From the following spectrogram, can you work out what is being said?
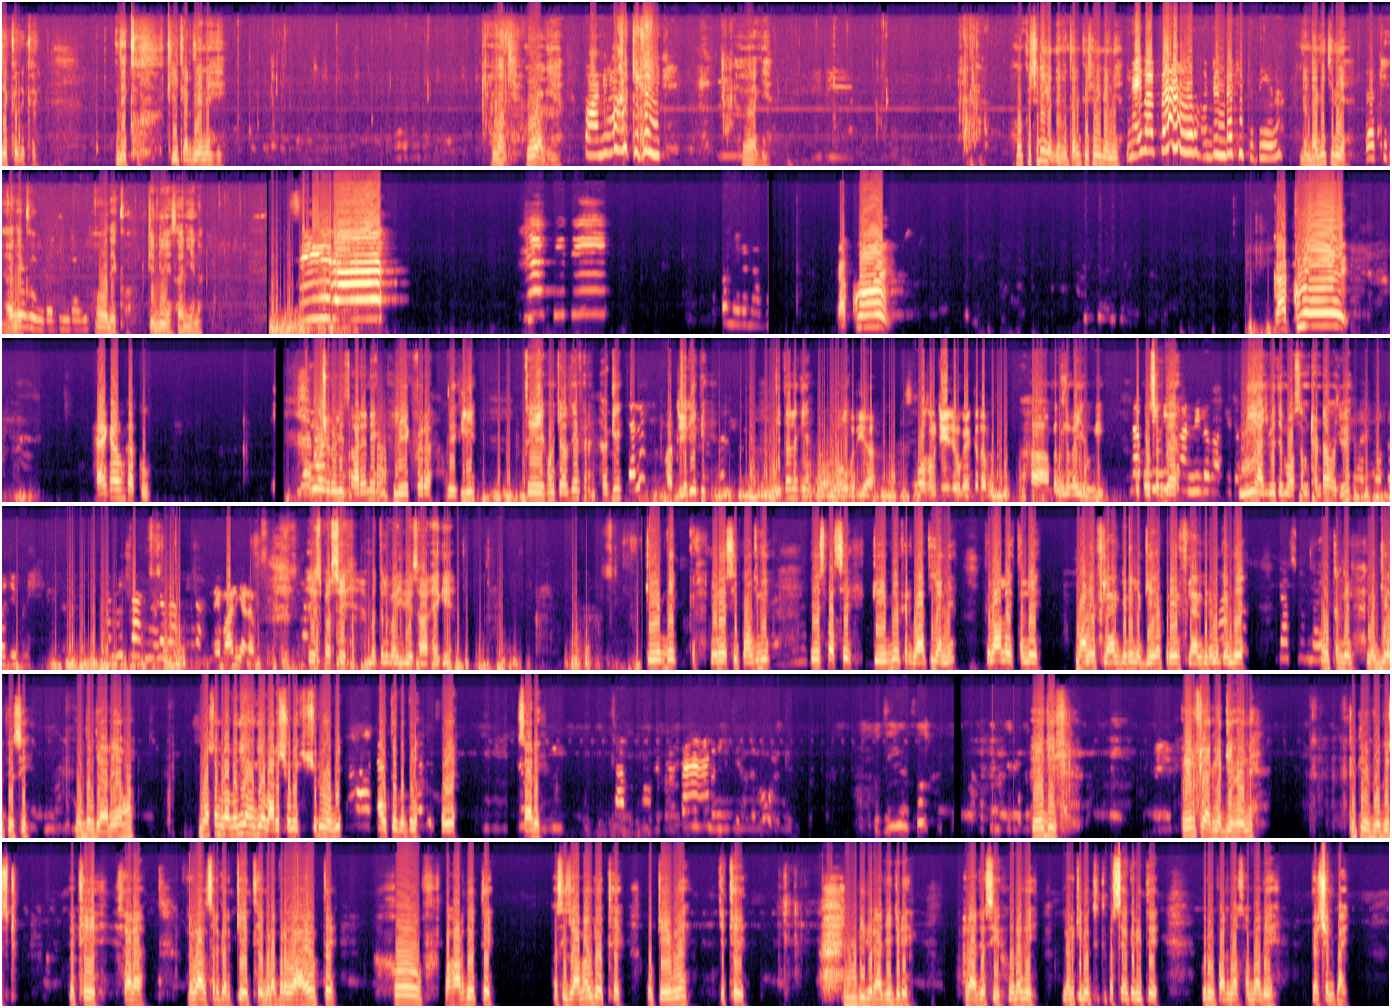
देखो देखो। देखो की कर दिया नहीं। वो आ गया वो आ गया। पानी मार के गई। वो आ गया। वो कुछ नहीं करते पुत्र कुछ नहीं करनी। नहीं पापा डंडा खींच दिया ना। डंडा खींच दिया? आ देखो। ओ देखो कितनी है सारी है ना सीरा सीरत ਕਾਕੂ ਓਏ ਕਾਕੂ ਓਏ ਹੈ ਕੌਣ ਕਾਕੂ ਚਲੋ ਜੀ ਸਾਰਿਆਂ ਨੇ ਲੇਕ ਫਿਰ ਦੇਖ ਲਈਏ ਤੇ ਹੁਣ ਚੱਲਦੇ ਆ ਫਿਰ ਅੱਗੇ ਹਾਂਜੀ ਚਲਿਏ ਅੱਗੇ ਕਿੱਦਾਂ ਲੱਗਿਆ ਬਹੁਤ ਵਧੀਆ ਮੌਸਮ ਚੇਂਜ ਹੋ ਗਿਆ ਇੱਕਦਮ ਹਾਂ ਬਦਲਵਾਈ ਹੋ ਗਈ ਹੋ ਸਕਦਾ ਹੈ। ਨਿਸ਼ਾਨੀ ਲਗਾ ਕੇ ਜਾਓ। ਮੀਂਹ ਆ ਜਾਵੇ ਤੇ ਮੌਸਮ ਠੰਡਾ ਹੋ ਜਾਵੇ। ਨਿਸ਼ਾਨੀ ਲਗਾ ਕੇ ਜਾਓ। ਨਿਮਾਨ ਜਾਣਾ ਇਸ ਪਾਸੇ ਬੱਦਲਬਾਈ ਦੇ ਅਸਾਰ ਹੈਗੇ ਆ। ਕੇਵ ਦੇ ਕ- ਨੇੜੇ ਅਸੀਂ ਪਹੁੰਚ ਗਏ। ਇਸ ਪਾਸੇ ਕੇਵ ਦੇ ਫਿਰ ਬਾਅਦ ਚ ਜਾਂਦੇ ਹਾਂ। ਫਿਲਹਾਲ ਇਹ ਥੱਲੇ ਮਾਨੇ ਫਲੈਗ ਜਿਹੜੇ ਲੱਗੇ ਆ ਪ੍ਰੇਅਰ ਫਲੈਗ ਜਿਹਨਾਂ ਨੂੰ ਕਹਿੰਦੇ ਆ ਦਸ ਨੂੰ ਬੁਲਾਓ ਉਹ ਥੱਲੇ ਲੱਗੇ ਆ ਤੇ ਅਸੀਂ ਉਧਰ ਜਾ ਰਹੇ ਹਾਂ ਹੁਣ। ਮੌਸਮ ਬੜਾ ਵਧੀਆ ਹੋ ਗਿਆ ਬਾਰਿਸ਼ ਹੋਣੀ ਸ਼ੁਰੂ ਹੋ ਗਈ। ਆ ਉੱਤੇ ਬੱਦਲ ਹੋਏ ਆ। ਸਾਰੇ ਇਹ ਜੀ ਪ੍ਰੇਅਰ ਫਲੈਗ ਲੱਗੇ ਹੋਏ ਨੇ। ਕਿਉਂਕਿ ਬੁੱਧਿਸਟ ਇੱਥੇ ਸਾਰਾ ਰਿਵਾਲਸਰ ਕਰਕੇ ਇੱਥੇ ਬੜਾ ਪ੍ਰਭਾਵ ਹੈ ਉੱਤੇ ਉਹ ਪਹਾੜ ਦੇ ਉੱਤੇ ਅਸੀਂ ਜਾਵਾਂਗੇ ਉੱਥੇ। ਉਹ ਕੇਵ ਨੇ ਜਿੱਥੇ ਹਿੰਦੀ ਦੇ ਰਾਜੇ ਜਿਹੜੇ ਰਾਜਾ ਸੀ, ਉਹਨਾਂ ਦੀ ਲੜਕੀ ਨੇ ਉੱਥੇ ਤਪੱਸਿਆ ਕਰੀ ਤੇ ਗੁਰੂ ਪਦਮਾ ਸਭਾ ਦੇ ਦਰਸ਼ਨ ਪਾਏ।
